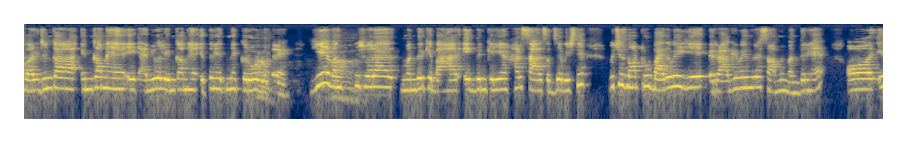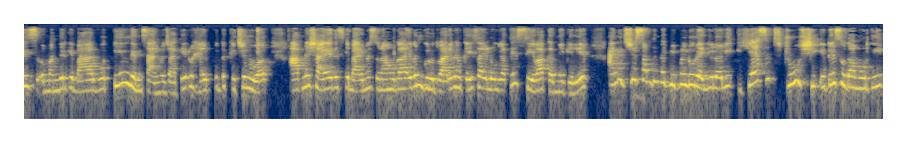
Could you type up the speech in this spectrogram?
वट जिनका इनकम है एक एनुअल इनकम है इतने इतने करोड़ हाँ। रुपए ये हाँ। वेंकटेश्वरा मंदिर के बाहर एक दिन के लिए हर साल सब्ज़ियाँ बेचती है which is not true by the way ये राघवेंद्र स्वामी मंदिर है और इस मंदिर के बाहर वो तीन दिन साल में जाती है to help with the kitchen work आपने शायद इसके बारे में सुना होगा इवन गुरुद्वारे में कई सारे लोग जाते हैं सेवा करने के लिए. And it's just something that people do regularly yes it's true she it is Sudha Murthy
